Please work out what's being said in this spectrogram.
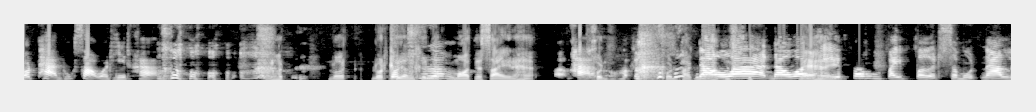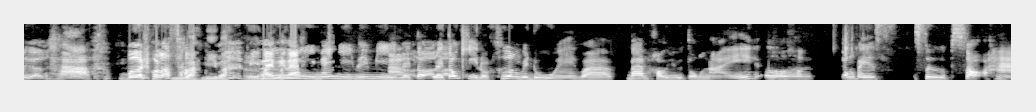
รถผ่านทุกเสาร์อาทิตย์ค่ะ รถรถรถเครื่องรถเคคือรื่รองถมอเตอร์ไซค์นะฮะ ค่ะคนคนภาคกลาเดางว่าเดาว่าแปลให้พี่อีฟต้องไปเปิดสมุดหน้าเหลืองหา เบอร์โทรมีศัพป่ะท์มีป่ะเออมีไม่ไหมีไม่มีไม่มีอ้าวเลยต้องเหรอเลยต้องขี่รถเครื่องไปดูไงว่าบ้านเขาอยู่ตรงไหน เอออ๋อต้องไปสืบเสาะหา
